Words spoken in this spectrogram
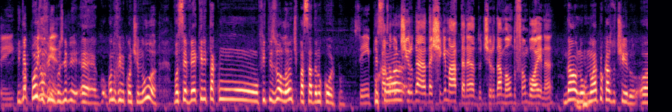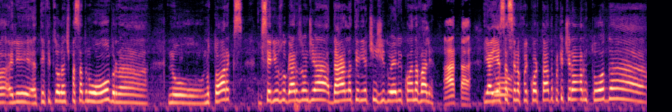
Bem, e depois do filme, inclusive, é, quando o filme continua, você vê que ele tá com fita isolante passada no corpo. Sim, por causa do a... tiro da, da estigmata, né? Do tiro da mão do fanboy, né? Não, não, não é por causa do tiro. Ele é, tem fita isolante passado no ombro, na, no, no tórax, que seriam os lugares onde a Darla teria atingido ele com a navalha. Ah, tá. E aí no... essa cena foi cortada porque tiraram toda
